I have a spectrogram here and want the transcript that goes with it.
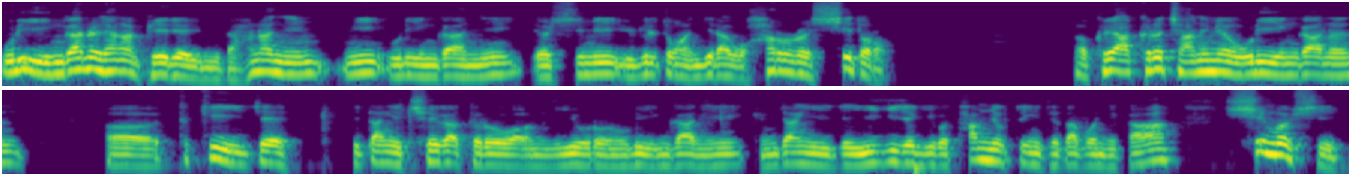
우리 인간을 향한 배려입니다. 하나님이 우리 인간이 열심히 6일 동안 일하고 하루를 쉬도록. 어, 그래, 그렇지 않으면 우리 인간은 어, 특히 이제 이 땅에 죄가 들어온 이후로는 우리 인간이 굉장히 이제 이기적이고 탐욕적이 되다 보니까 쉼없이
